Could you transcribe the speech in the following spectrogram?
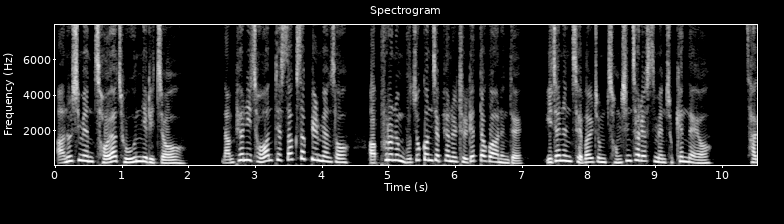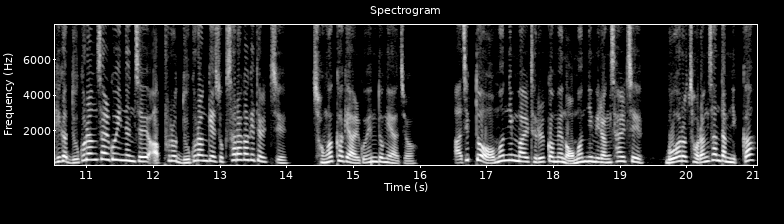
안 오시면 저야 좋은 일이죠. 남편이 저한테 싹싹 빌면서 앞으로는 무조건 제 편을 들겠다고 하는데 이제는 제발 좀 정신 차렸으면 좋겠네요. 자기가 누구랑 살고 있는지 앞으로 누구랑 계속 살아가게 될지 정확하게 알고 행동해야죠. 아직도 어머님 말 들을 거면 어머님이랑 살지 뭐하러 저랑 산답니까?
